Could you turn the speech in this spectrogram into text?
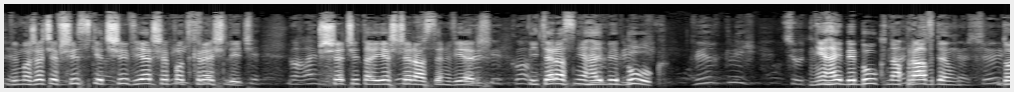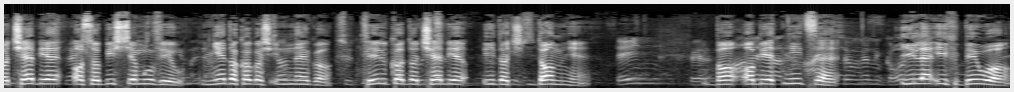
Wy możecie wszystkie trzy wiersze podkreślić. Przeczytaj jeszcze raz ten wiersz. I teraz niechajby Bóg, niechajby Bóg naprawdę do Ciebie osobiście mówił, nie do kogoś innego, tylko do Ciebie i do, do mnie. Bo obietnice, ile ich było,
